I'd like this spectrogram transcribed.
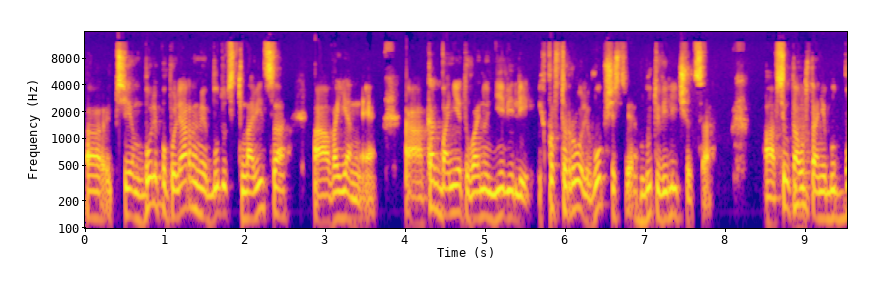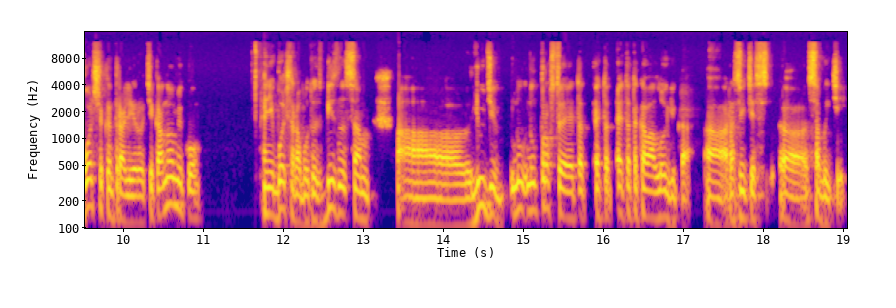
а, тем более популярными будут становиться а, военные. А, как бы они эту войну не вели, их просто роль в обществе будет увеличиваться. В силу того, что они будут больше контролировать экономику, они больше работают с бизнесом, а, люди, ну, ну просто это, это, это такова логика а, развития а, событий.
